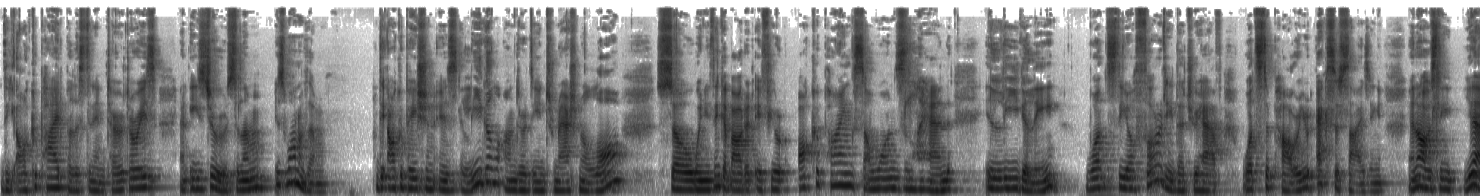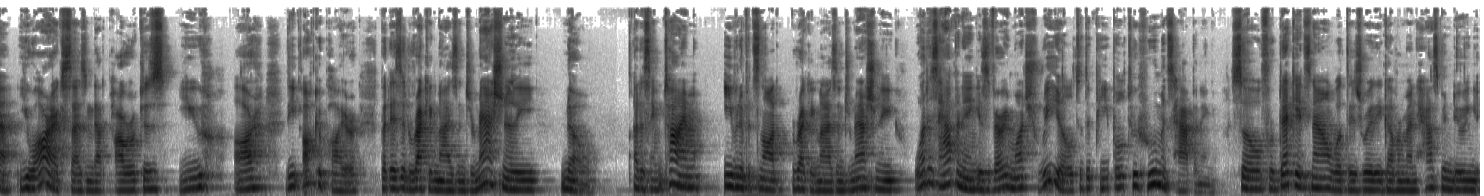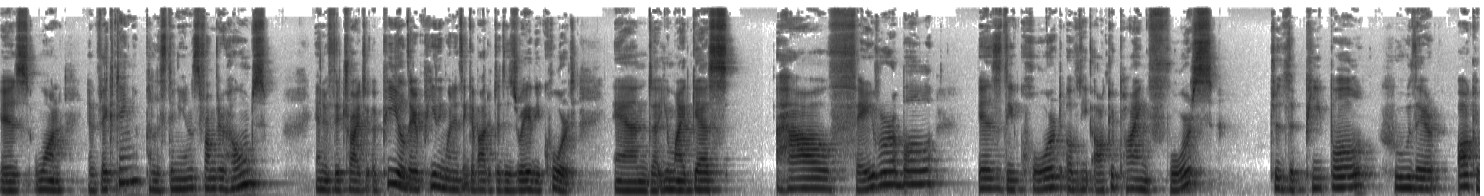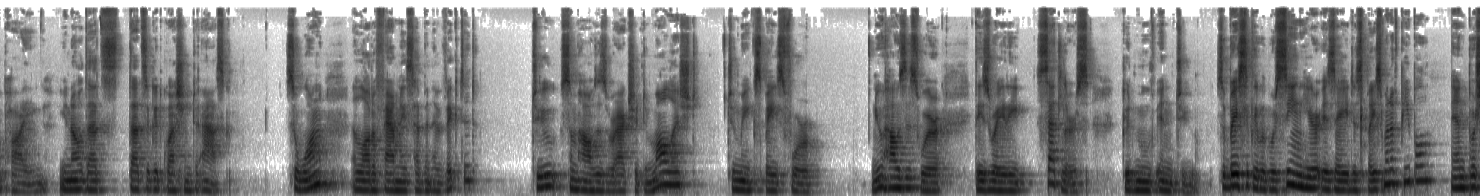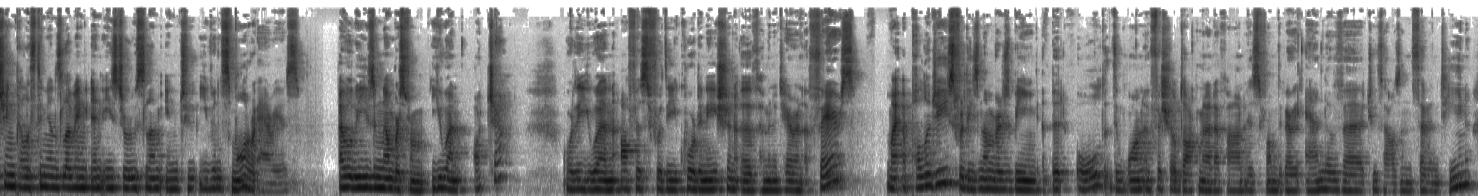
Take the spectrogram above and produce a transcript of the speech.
the occupied Palestinian territories, and East Jerusalem is one of them. The occupation is illegal under the international law. So, when you think about it, if you're occupying someone's land illegally, what's the authority that you have? What's the power you're exercising? And obviously, yeah, you are exercising that power because you are the occupier. But is it recognized internationally? No. At the same time, even if it's not recognized internationally, what is happening is very much real to the people to whom it's happening. So, for decades now, what the Israeli government has been doing is one, evicting Palestinians from their homes. And if they try to appeal, they're appealing, when you think about it, to the Israeli court. And uh, you might guess how favorable is the court of the occupying force to the people who they're occupying? You know, that's that's a good question to ask. So one, a lot of families have been evicted. Two, some houses were actually demolished to make space for new houses where the Israeli settlers could move into. So basically, what we're seeing here is a displacement of people and pushing Palestinians living in East Jerusalem into even smaller areas. I will be using numbers from UN OCHA, or the UN Office for the Coordination of Humanitarian Affairs. My apologies for these numbers being a bit old. The one official document that I found is from the very end of uh, 2017.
